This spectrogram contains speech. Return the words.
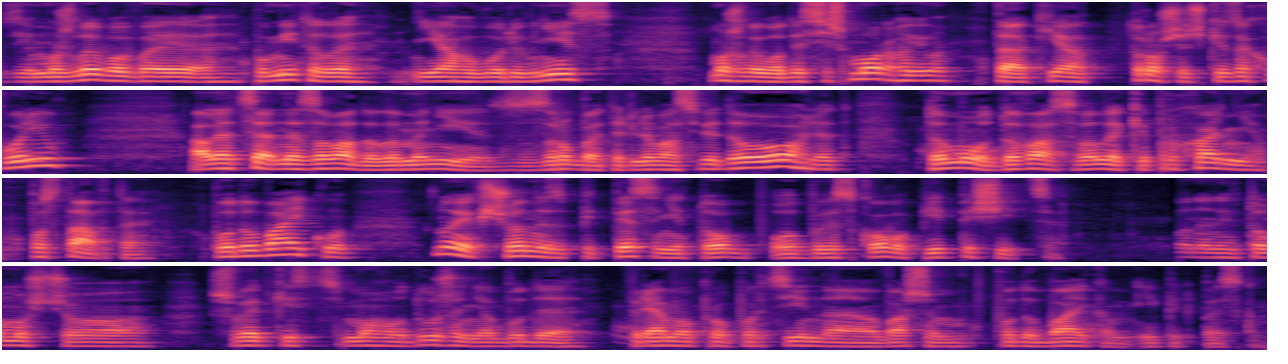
Друзі, Можливо, ви помітили, я говорю вніс, можливо, десь і шморгаю. Так, я трошечки захворів, але це не завадило мені зробити для вас відеоогляд. Тому до вас велике прохання. Поставте подобайку. Ну, якщо не підписані, то обов'язково підпишіться. Впевнений в тому, що швидкість мого одужання буде прямо пропорційна вашим вподобайкам і підпискам.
